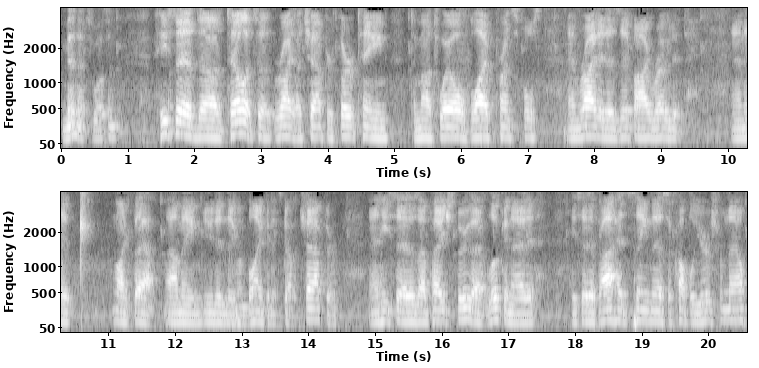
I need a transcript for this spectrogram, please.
minutes, wasn't. he said uh, tell it to write a chapter 13 to my 12 life principles and write it as if i wrote it and it like that. I mean you didn't even blink and it's got a chapter. And he said as i paged through that looking at it he said if i had seen this a couple years from now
